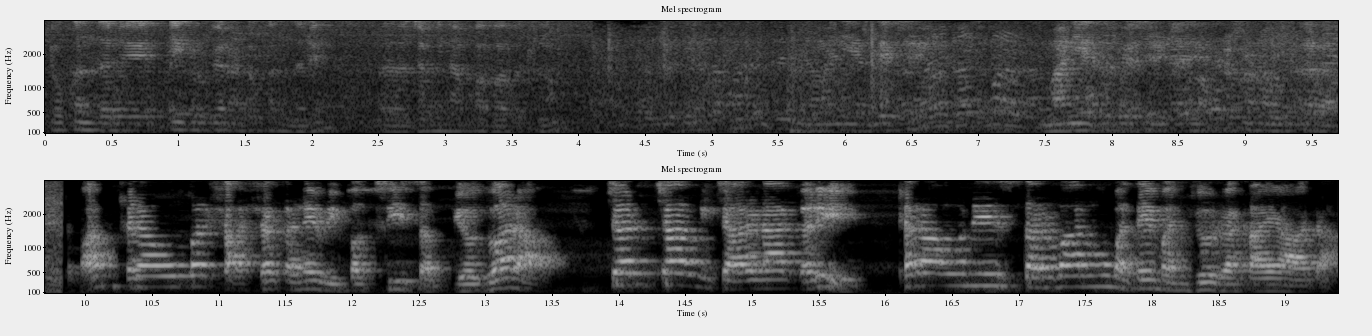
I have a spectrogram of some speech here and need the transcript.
ટોકન દરે, એક રૂપિયાના ટોકન દરે જમીન આપવા બાબતનો. શાસક અને વિપક્ષી સભ્યો દ્વારા ચર્ચા વિચારણા કરી ઠરાવોને સર્વાનુમતે મંજૂર રખાયા હતા.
